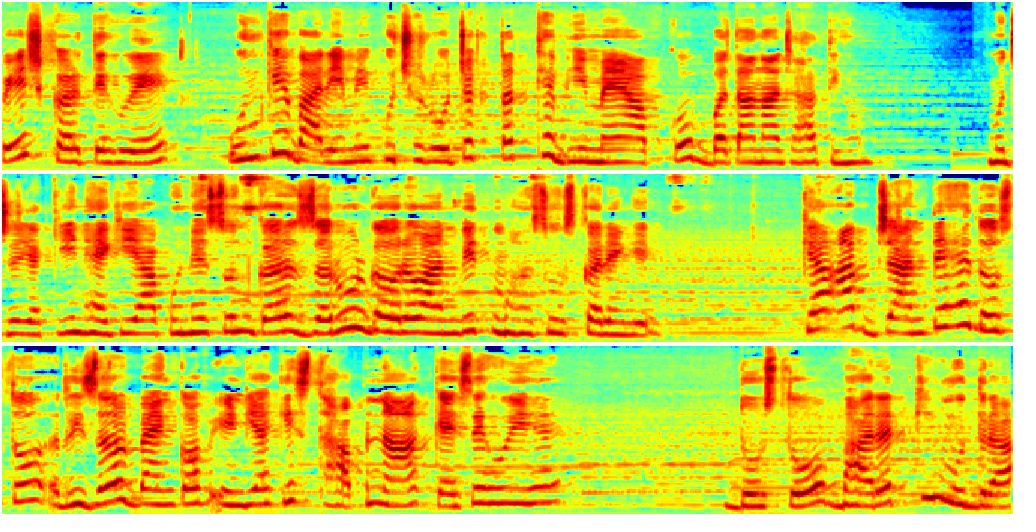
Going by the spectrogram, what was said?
पेश करते हुए उनके बारे में कुछ रोचक तथ्य भी मैं आपको बताना चाहती हूँ। मुझे यकीन है कि आप उन्हें सुनकर ज़रूर गौरवान्वित महसूस करेंगे। क्या आप जानते हैं दोस्तों, रिज़र्व बैंक ऑफ़ इंडिया की स्थापना कैसे हुई है? दोस्तों, भारत की मुद्रा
